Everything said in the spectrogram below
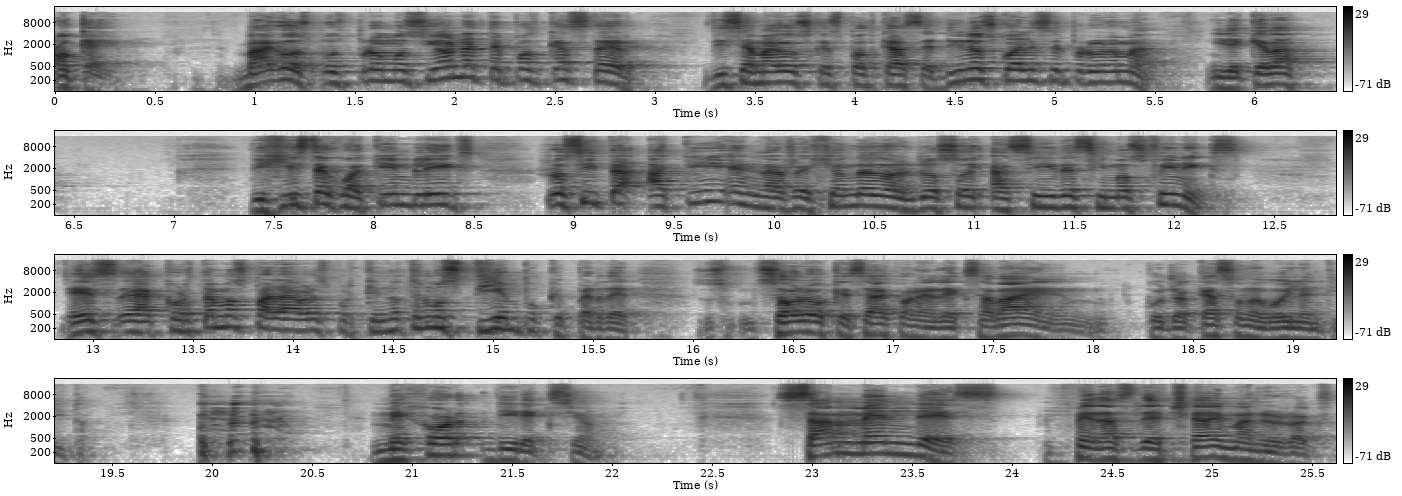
Ok. Magos, pues promocionate, podcaster. Dice Magos que es podcaster. Dinos cuál es el programa y de qué va. Dijiste Joaquín Blix. Rosita, aquí en la región de donde yo soy, así decimos Phoenix. Es, acortamos palabras porque no tenemos tiempo que perder. Solo que sea con el Exaba, en cuyo caso me voy lentito. Mejor dirección. Sam Méndez. Me das leche, ay Manu Rocks.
